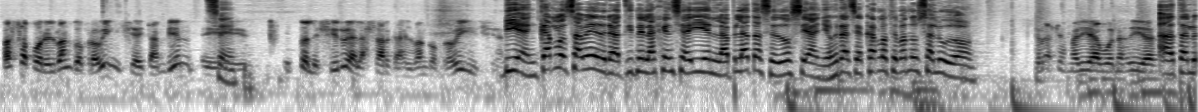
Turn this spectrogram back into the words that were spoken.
pasa por el Banco Provincia y también eh, Sí. Esto le sirve a las arcas del Banco Provincia. Bien, Carlos Saavedra tiene la agencia ahí en La Plata hace 12 años. Gracias, Carlos, te mando un saludo. Gracias María, buenos días. Hasta luego.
